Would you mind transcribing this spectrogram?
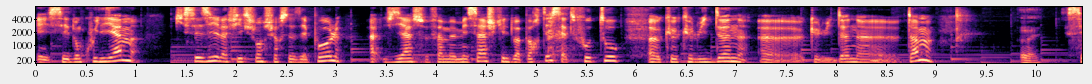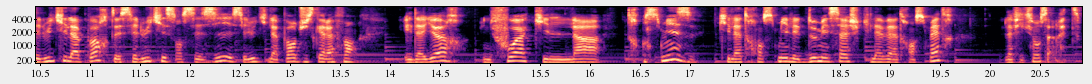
et c'est donc William qui saisit la fiction sur ses épaules euh, via ce fameux message qu'il doit porter, cette photo euh, que, que lui donne, que lui donne Tom. Ouais. C'est lui qui la porte et c'est lui qui s'en saisit et c'est lui qui la porte jusqu'à la fin. Et d'ailleurs, une fois qu'il l'a transmise, qu'il a transmis les deux messages qu'il avait à transmettre, la fiction s'arrête.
